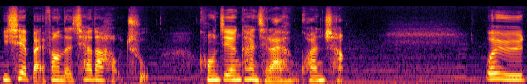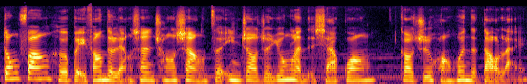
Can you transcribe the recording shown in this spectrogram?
一切摆放得恰到好处，空间看起来很宽敞。位于东方和北方的两扇窗上，则映照着慵懒的霞光，告知黄昏的到来。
